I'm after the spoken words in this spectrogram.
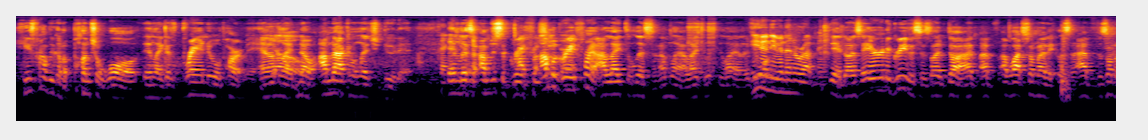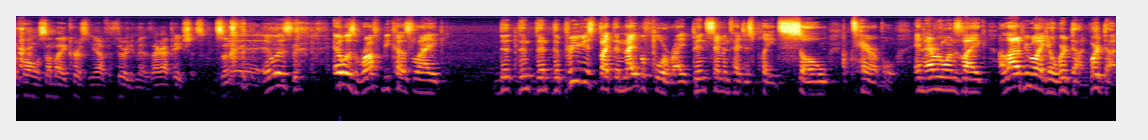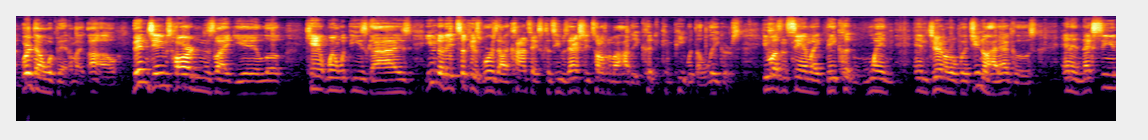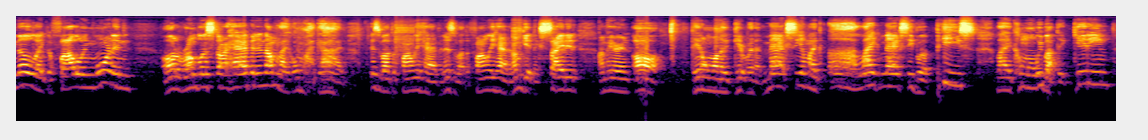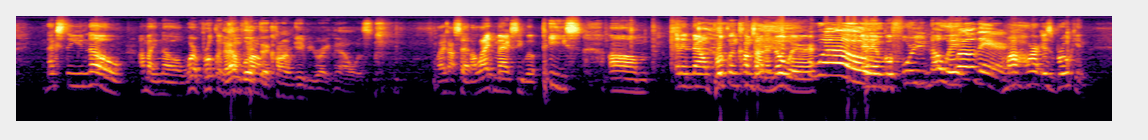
he's probably gonna punch a wall in like his brand new apartment, and I'm like, no, I'm not gonna let you do that. Thank And you. listen, I'm just a great. Friend. I'm a great that. friend. I like to listen. I'm like, I like to. Like, he didn't even interrupt me. Yeah, no, it's the of grievances. Like, dog, I, I, I watched somebody. Listen, I was on the phone with somebody cursing me out for thirty minutes. I got patience. So Yeah, it was it was rough because like the, the the the previous like the night before, right? Ben Simmons had just played so terrible. And everyone's like, a lot of people are like, yo, we're done, we're done, we're done with Ben. I'm like, uh oh. Then James Harden is like, yeah, look, can't win with these guys. Even though they took his words out of context because he was actually talking about how they couldn't compete with the Lakers. He wasn't saying like they couldn't win in general, but you know how that goes. And then next thing you know, like the following morning, all the rumblings start happening. I'm like, oh my god, it's about to finally happen. It's about to finally happen. I'm getting excited. I'm hearing, oh, they don't want to get rid of Maxey. I'm like, ugh, I like Maxey, but peace. Like, come on, we about to get him. Next thing you know, I'm like, no, where Brooklyn come that look from? that Carm gave you right now was. Like I said, I like Maxey, with peace. Um, and then now Brooklyn comes out of nowhere, Whoa! and then before you know it, Whoa there. my heart is broken.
